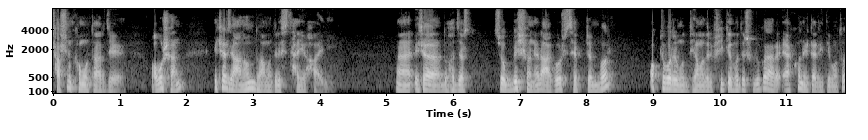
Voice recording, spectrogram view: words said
শাসন ক্ষমতার যে অবসান, এটার যে আনন্দ আমাদের স্থায়ী হয়নি। এটা দু চব্বিশ সনের আগস্ট, সেপ্টেম্বর, অক্টোবরের মধ্যে আমাদের ফিকে হতে শুরু করে আর এখন এটা রীতিমতো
